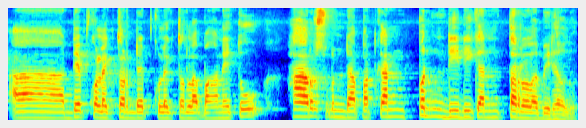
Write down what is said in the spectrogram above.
uh, debt collector debt collector lapangan itu harus mendapatkan pendidikan terlebih dahulu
